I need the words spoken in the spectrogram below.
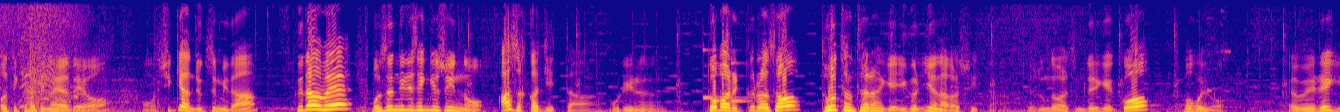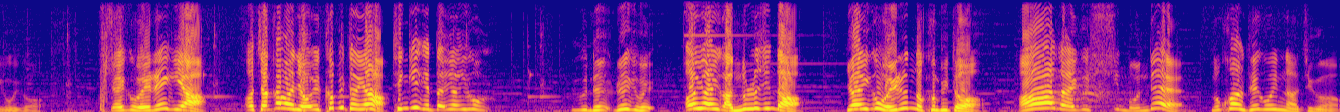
어떻게 하든가 해야 돼요? 어, 쉽게 안 죽습니다. 그 다음에 무슨 일이 생길 수 있노? 아서까지 있다. 우리는 도발을 끌어서 더 탄탄하게 이걸 이어나갈 수 있다. 이 정도 말씀드리겠고 뭐고 이거? 야 왜 렉이고 이거? 야 이거 왜 렉이야? 어 잠깐만요. 이 컴퓨터 야 튕기겠다. 야 이거 이거 내 렉이 왜 아야 이거 안 눌러진다. 야 이거 왜 이랬노 컴퓨터 아 나 이거 씨 뭔데? 녹화는 되고 있나 지금?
